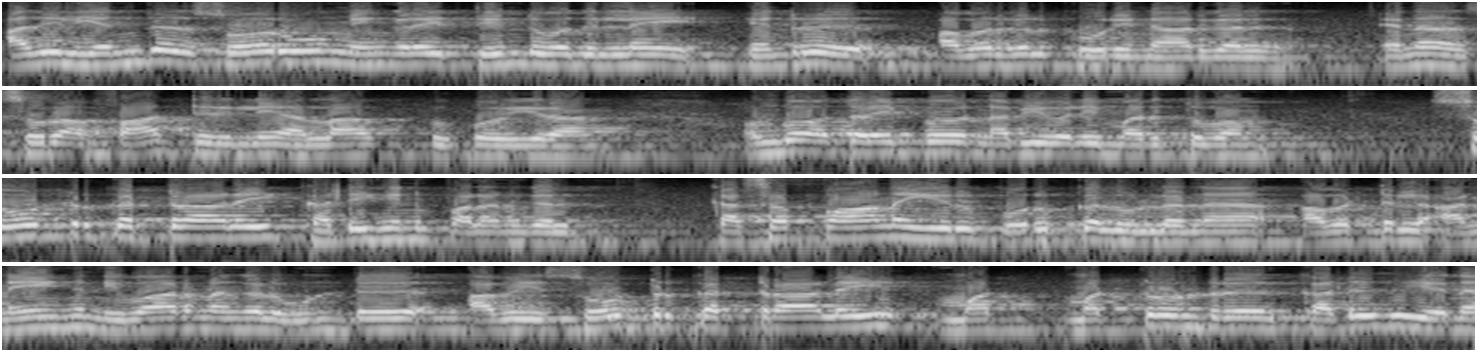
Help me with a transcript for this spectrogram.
அதில் எந்த சோர்வும் எங்களை தீண்டுவதில்லை என்று அவர்கள் கூறினார்கள். என சுரா ஃபாத்திரிலே அல்லாஹ் கூறுகிறான். ஒன்பதாவது தலைப்பு நபிவழி மருத்துவம். சோற்று கற்றாழை கடிகின் பலன்கள். கசப்பான இரு பொருட்கள் உள்ளன. அவற்றில் அநேக நிவாரணங்கள் உண்டு. அவை சோற்று கற்றாழை மற்றொன்று கடுகு என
